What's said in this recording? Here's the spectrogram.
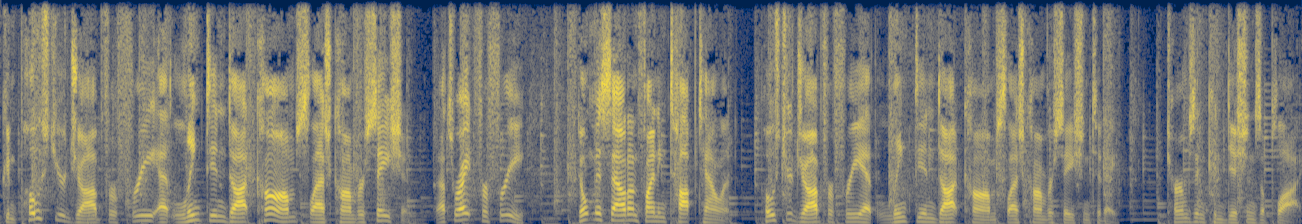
can post your job for free at linkedin.com slash conversation. That's right, for free. Don't miss out on finding top talent. Post your job for free at linkedin.com slash conversation today. Terms and conditions apply.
